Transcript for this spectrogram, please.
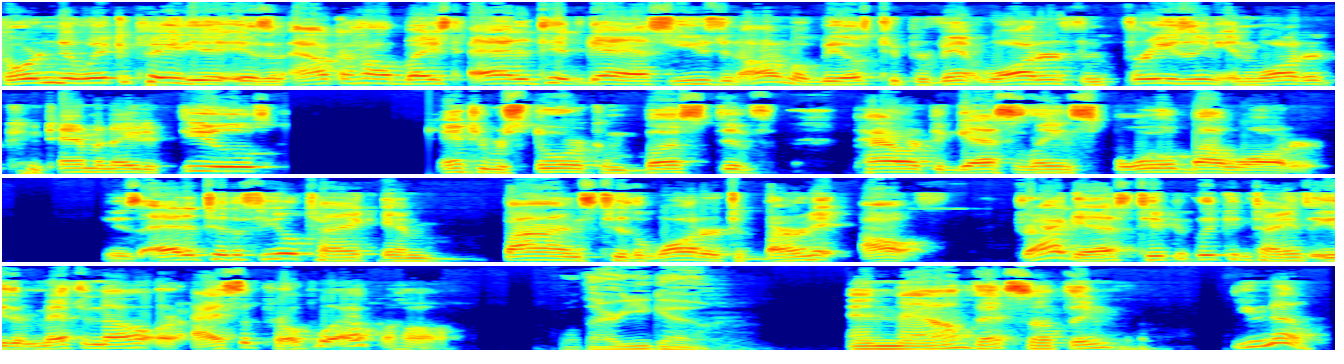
According to Wikipedia, is an alcohol-based additive gas used in automobiles to prevent water from freezing in water-contaminated fuels and to restore combustive power to gasoline spoiled by water. It is added to the fuel tank and binds to the water to burn it off. Dry gas typically contains either methanol or isopropyl alcohol. Well, there you go. And now that's something you know.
